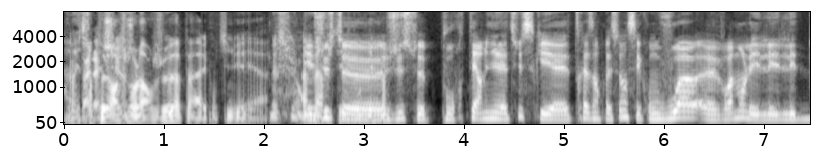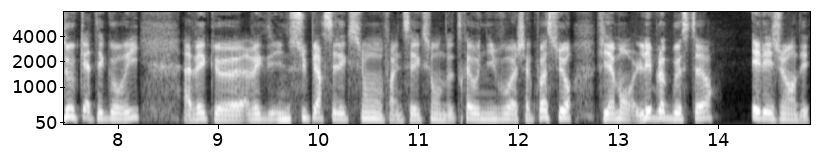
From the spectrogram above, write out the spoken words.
à À mettre un peu leur jeu. leur jeu, à pas continuer. À... Bien sûr. Ah, Et juste, contenu, euh, juste pour terminer là-dessus, ce qui est très impressionnant, c'est qu'on voit euh, vraiment les, les- les deux catégories avec, euh, avec une super sélection, enfin une sélection de très haut niveau à chaque fois sur finalement les blockbusters et les jeux indés.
